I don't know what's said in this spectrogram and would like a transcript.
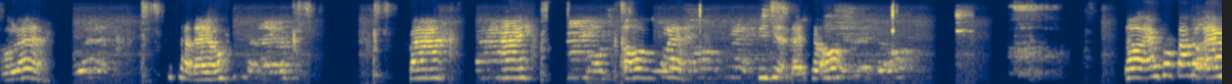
Cố lên. Hít thở đều ba, hai, một ok di chuyển tại chỗ. Rồi, em không tác rồi em.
